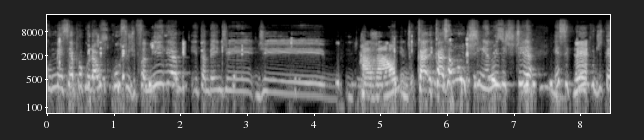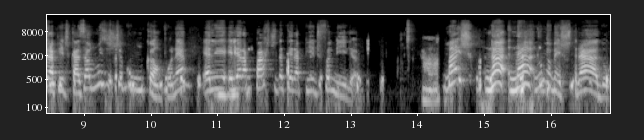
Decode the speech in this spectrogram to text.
comecei a procurar os cursos de família e também de. de casal? De, casal não tinha, não existia. Esse é. campo de terapia de casal não existia como um campo, né? Ele, ele era parte da terapia de família. Ah. Mas na, na, no meu mestrado,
